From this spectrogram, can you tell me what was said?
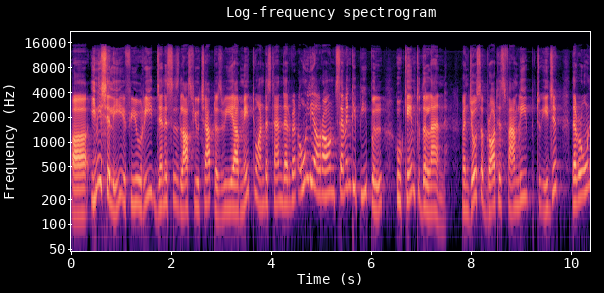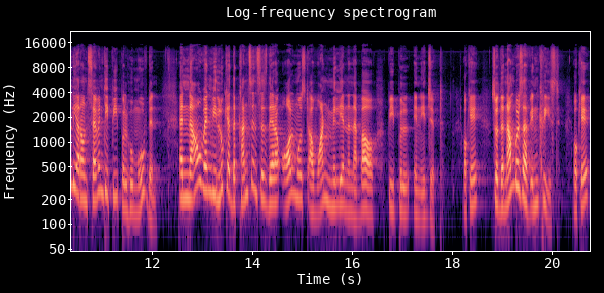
Uh, initially, if you read Genesis last few chapters, we are made to understand there were only around 70 people who came to the land. When Joseph brought his family to Egypt, there were only around 70 people who moved in. And now, when we look at the consensus, there are almost a 1 million and above people in Egypt. Okay? So the numbers have increased. Okay?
